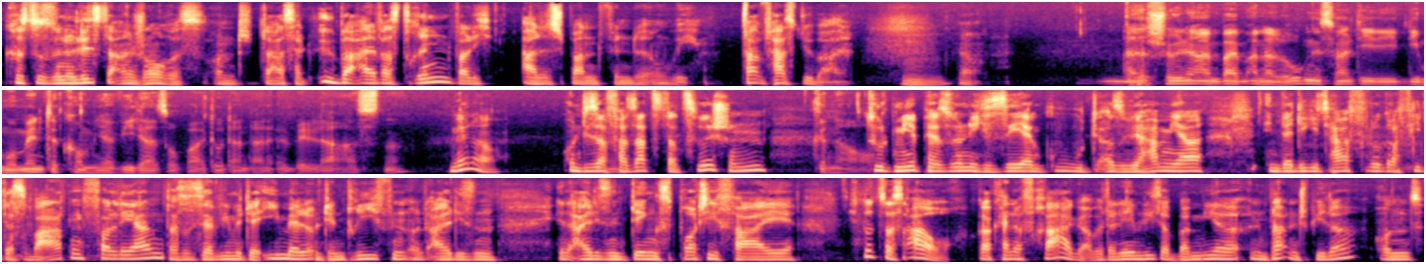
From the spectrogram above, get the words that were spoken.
kriegst du so eine Liste an Genres. Und da ist halt überall was drin, weil ich alles spannend finde irgendwie. Fast überall. Mhm. Ja. Das Schöne beim Analogen ist halt, die, die Momente kommen ja wieder, sobald du dann deine Bilder hast. Ne? Genau. Und dieser Versatz dazwischen genau. tut mir persönlich sehr gut. Also wir haben ja in der Digitalfotografie das Warten verlernt. Das ist ja wie mit der E-Mail und den Briefen und all diesen, in all diesen Dingen, Spotify. Ich nutze das auch, gar keine Frage. Aber daneben liegt auch bei mir ein Plattenspieler. Und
